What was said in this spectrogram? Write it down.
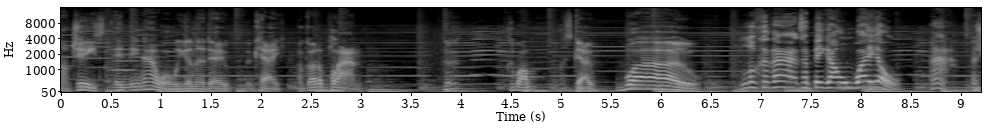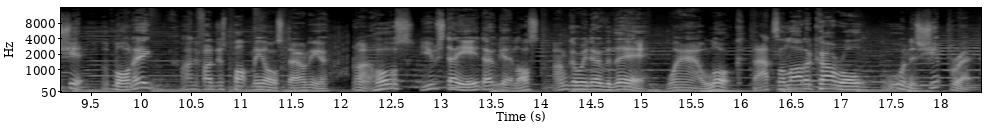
Oh, geez. Indy, now what are we going to do? Okay, I've got a plan. Come on, let's go. Whoa! Look at that, it's a big old whale. Ah, a ship. Good morning. Mind if I just pop my horse down here? Right, horse, you stay here, don't get lost. I'm going over there. Wow, look, that's a lot of coral. Oh, and a shipwreck.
